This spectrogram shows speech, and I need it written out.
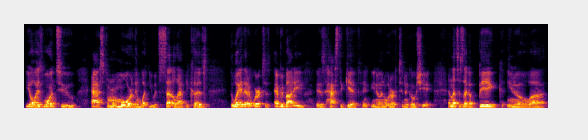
you always want to ask for more than what you would settle at because the way that it works is everybody is has to give, you know, in order to negotiate. Unless it's like a big, you know, uh,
